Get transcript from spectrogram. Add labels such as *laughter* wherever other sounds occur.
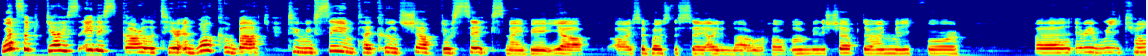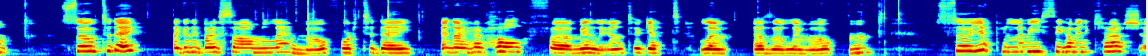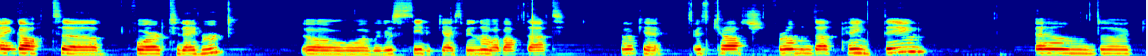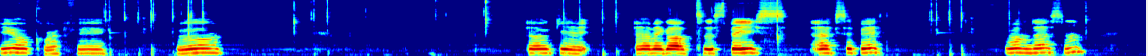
What's up guys, it is Scarlet here and welcome back to Museum Tycoon chapter 6 maybe, yeah, I supposed to say, I don't know how many chapter I make for uh, every week, huh? So today I'm gonna buy some limo for today and I have half a million to get lim as a limo, hmm? So yep, let me see how many cash I got uh, for today, hmm? Oh, we will see the guys, we know about that. Okay, there's cash from that painting. And uh, geography. Boom. Okay, and I got the space exhibit from this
